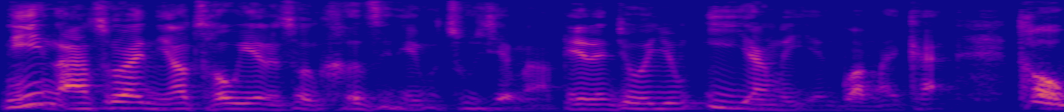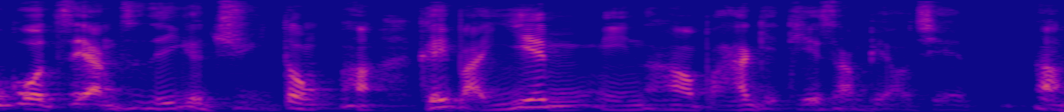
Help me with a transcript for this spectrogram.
你一拿出来，你要抽烟的时候，盒子里面会出现嘛？别人就会用异样的眼光来看。透过这样子的一个举动啊，可以把烟民哈把它给贴上标签。啊，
